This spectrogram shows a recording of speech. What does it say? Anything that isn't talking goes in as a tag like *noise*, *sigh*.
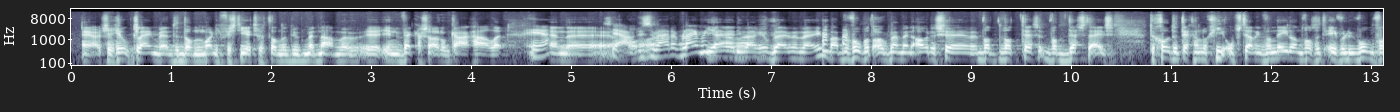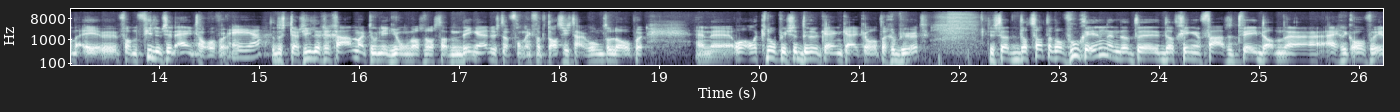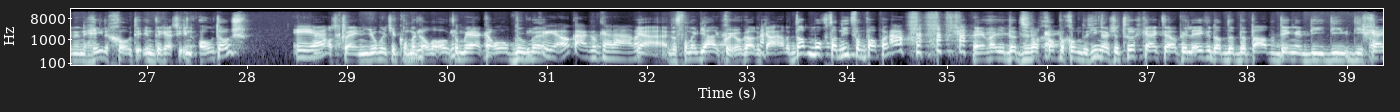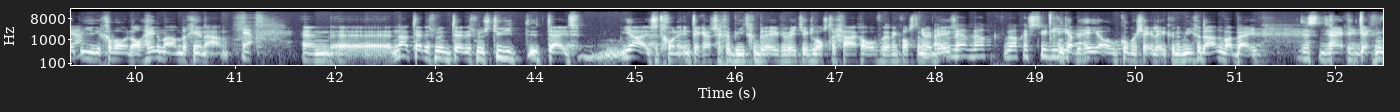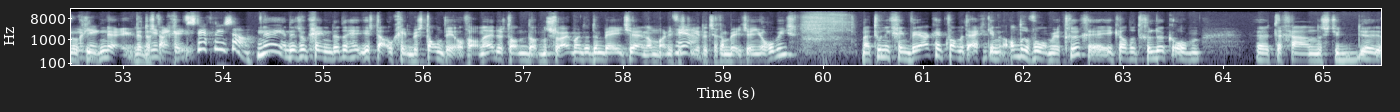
En als je heel klein bent, dan manifesteert zich dat natuurlijk met name eh, in wekkers uit elkaar halen. Ja, en, uh, ja dus ze waren blij met ja, jou. Ja, die waren heel blij met mij. maar bijvoorbeeld ook met mijn ouders, uh, wat, wat, wat, destijds de grote technologieopstelling van Nederland was het Evoluon van, van Philips in Eindhoven. Ja. Dat is ter ziele gegaan, maar toen ik jong was, was dat een ding. Hè? Dus dat vond ik fantastisch daar rond te lopen. En alle knopjes te drukken en kijken wat er gebeurt. Dus dat, dat zat er al vroeg in. En dat, dat ging in fase 2 dan eigenlijk over in een hele grote interesse in auto's. Ja. als klein jongetje kon ik alle automerken al opnoemen. Die kun je ook uit elkaar halen. Ja, dat vond ik, ja, dat kon je ook uit elkaar halen. Dat mocht dan niet van papa. Oh. Nee, maar dat is wel Okay. grappig om te zien als je terugkijkt op je leven. Dat de bepaalde dingen, die, die, die grijpen Ja. je gewoon al helemaal aan het begin aan. Ja. En eh, nou, tijdens, mijn, tijdens mijn studietijd ja, is het gewoon een interessegebied gebleven. Weet je, ik las er graag over en ik was ermee Wel- bezig. wel- welk- welke studie? Ik heb de eh, HO commerciële economie gedaan, waarbij dus- dus- eigenlijk technologie, je nee, dat is je daar geen- technisch dan. Nee, en er is, ook geen, dat is daar ook geen bestanddeel van. Hè? Dus dan, dan sluimert het een beetje en dan manifesteert Ja. het zich een beetje in je hobby's. Maar toen ik ging werken, kwam het eigenlijk in een andere vorm weer terug. Eh, Ik had het geluk om te gaan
